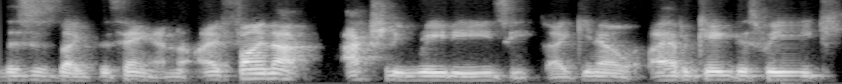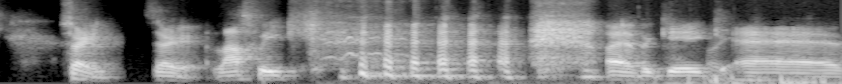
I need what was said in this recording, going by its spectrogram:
this is like the thing. And I find that actually really easy. Like, you know, I have a gig this week. Sorry, sorry, last week. I have a gig uh,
